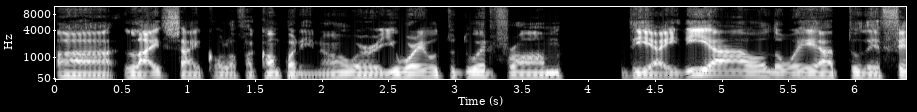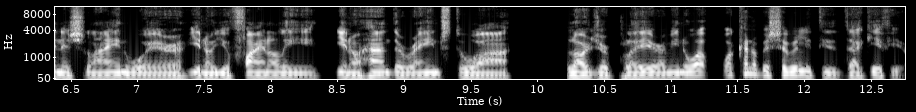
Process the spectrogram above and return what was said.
uh, life cycle of a company, you know, where you were able to do it from the idea all the way up to the finish line where, you know, you finally, you know, hand the reins to a larger player. I mean, what, what kind of visibility did that give you?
